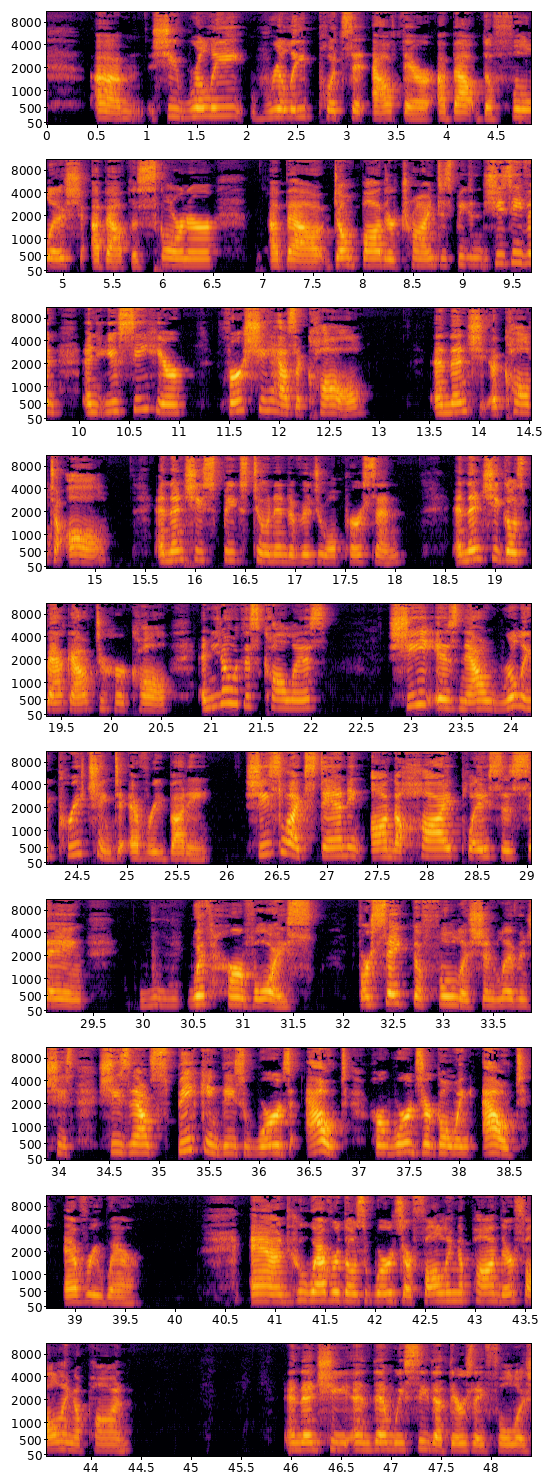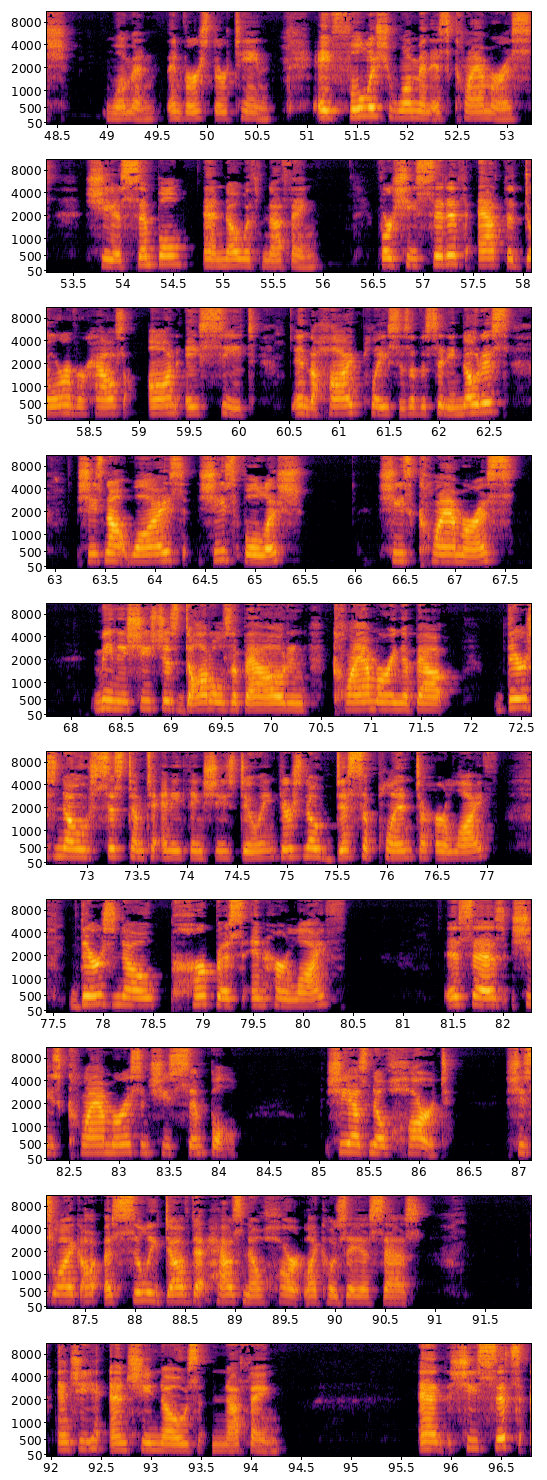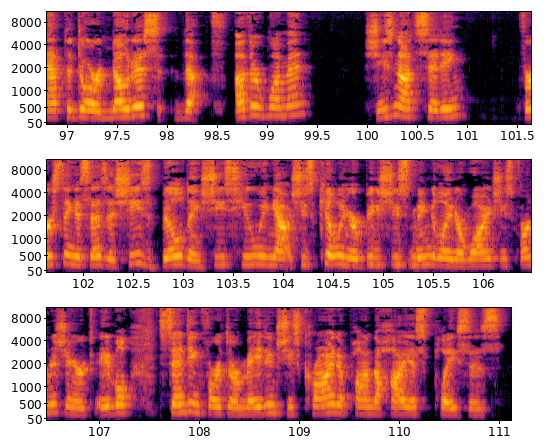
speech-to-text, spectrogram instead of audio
um, she really, really puts it out there about the foolish, about the scorner, about don't bother trying to speak. And she's even, and you see here, first she has a call, and then she a call to all, and then she speaks to an individual person, and then she goes back out to her call. And you know what this call is? She is now really preaching to everybody. She's like standing on the high places saying with her voice, forsake the foolish and live and she's she's now speaking these words out. Her words are going out everywhere. and whoever those words are falling upon, they're falling upon. And then she, and then we see that there's a foolish woman in verse 13. A foolish woman is clamorous. She is simple and knoweth nothing. For she sitteth at the door of her house on a seat in the high places of the city. Notice she's not wise, she's foolish, she's clamorous, meaning she's just dawdles about and clamoring about. There's no system to anything she's doing, there's no discipline to her life, there's no purpose in her life. It says she's clamorous and she's simple. She has no heart. She's like a, a silly dove that has no heart, like Hosea says. And she and she knows nothing and she sits at the door. Notice the other woman, she's not sitting. First thing it says is she's building, she's hewing out, she's killing her beast, she's mingling her wine, she's furnishing her table, sending forth her maidens, she's crying upon the highest places.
